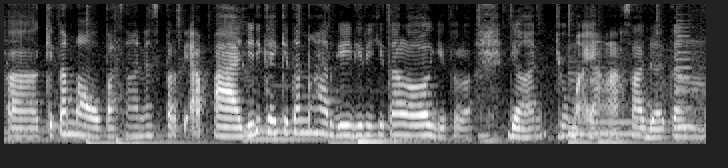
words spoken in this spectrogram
uh, kita mau pasangannya seperti apa jadi kayak kita menghargai diri kita loh gitu loh. Jangan cuma yang asal datang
